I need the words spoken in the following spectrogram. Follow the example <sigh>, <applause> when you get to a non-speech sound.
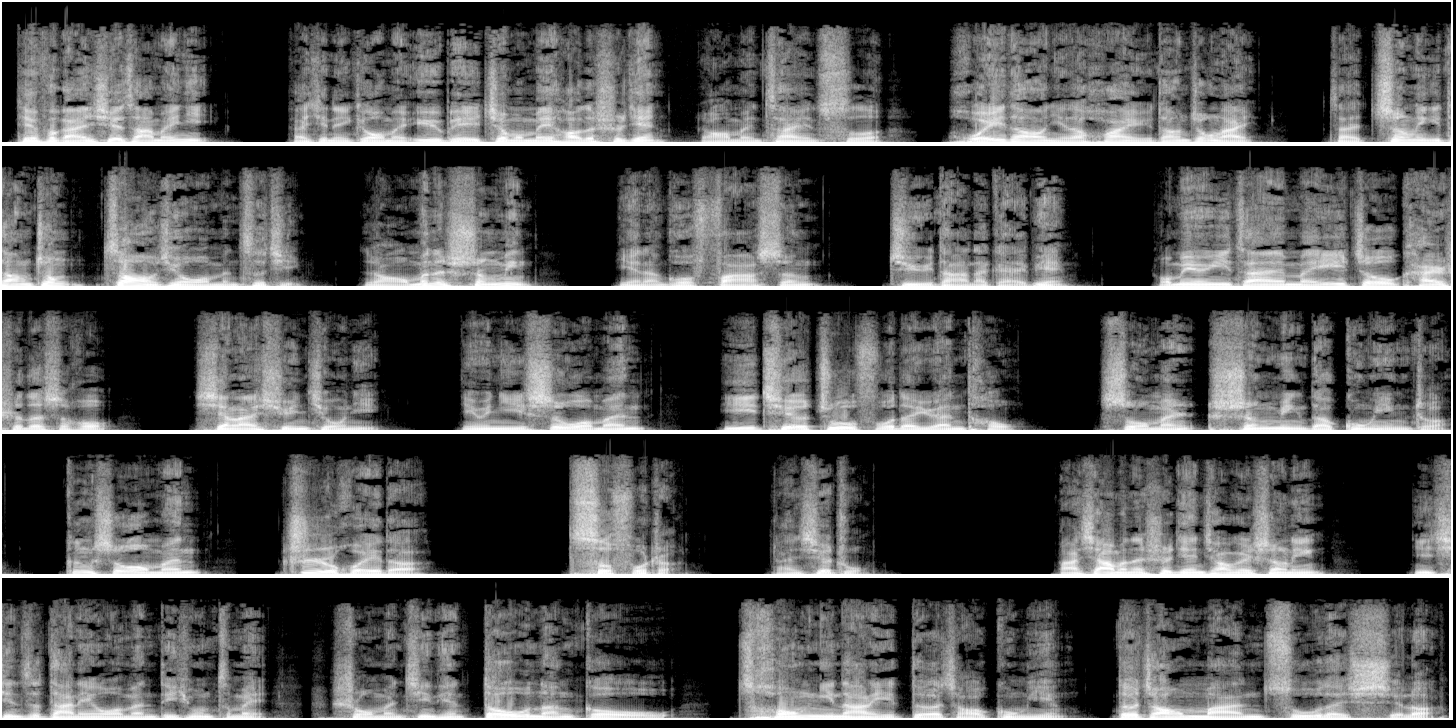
天父，感谢赞美你，感谢你给我们预备这么美好的时间，让我们再一次回到你的话语当中来，在真理当中造就我们自己，让我们的生命也能够发生巨大的改变。我们愿意在每一周开始的时候，先来寻求你，因为你是我们一切祝福的源头，是我们生命的供应者，更是我们智慧的赐福者。感谢主，把下面的时间交给圣灵。你亲自带领我们弟兄姊妹，使我们今天都能够从你那里得着供应，得着满足的喜乐。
